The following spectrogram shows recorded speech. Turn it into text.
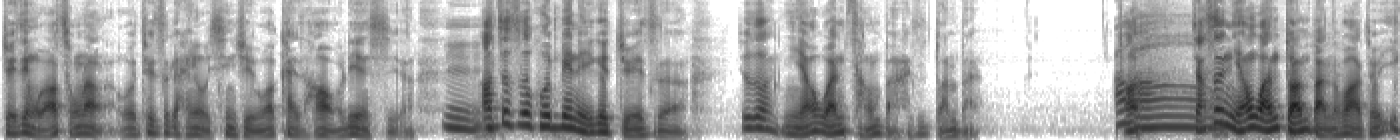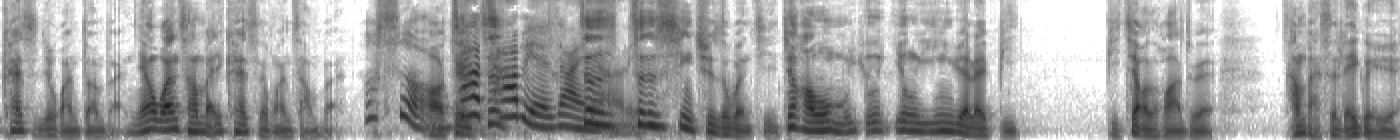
决定我要冲浪了，我对这个很有兴趣，我要开始好好练习了。嗯啊，这是会面临一个抉择，就是说你要玩长板还是短板。好，假设你要玩短板的话，就一开始就玩短板；你要玩长板，一开始玩长板。哦，是哦，差差别在哪里？这是这个是兴趣的问题。就好，我们用用音乐来比比较的话，对不对？长板是雷鬼乐，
